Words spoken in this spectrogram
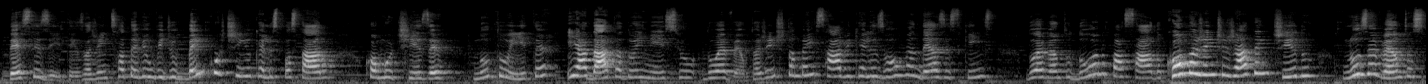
desses itens. A gente só teve um vídeo bem curtinho que eles postaram como teaser no Twitter e a data do início do evento. A gente também sabe que eles vão vender as skins do evento do ano passado, como a gente já tem tido nos eventos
